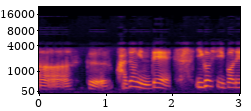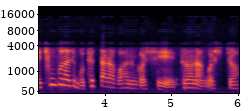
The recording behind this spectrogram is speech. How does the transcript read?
어, 그 과정인데 이것이 이번에 충분하지 못했다라고 하는 것이 드러난 것이죠.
